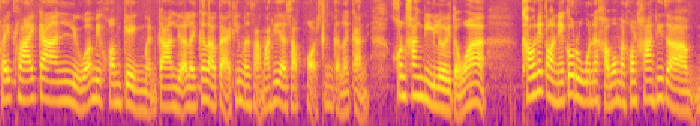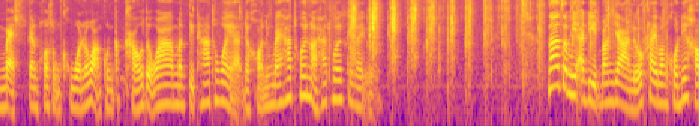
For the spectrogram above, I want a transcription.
คล้ายๆกัน หรือว่ามีความเก่งเหมือนกัน หรืออะไรก็แล้วแต่ที่มันสามารถที่จะซัพพอร์ตซึ่งกันและกัน ค่อนข้างดีเลยแต่ว่าเขาในตอนนี้ก็รู้นะคะว่ามันค่อนข้างที่จะแมทชกันพอสมควรระหว่างคุณกับเขาแต่ว่ามันติดห้าถ้วยอะเดี๋ยวขอหนึ่งใบห้าถ้วยหน่อยห้าถ้วยคืออะไรเอ่ยน่าจะมีอดีตบางอย่าง หรือว่าใครบางคนที่เขา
